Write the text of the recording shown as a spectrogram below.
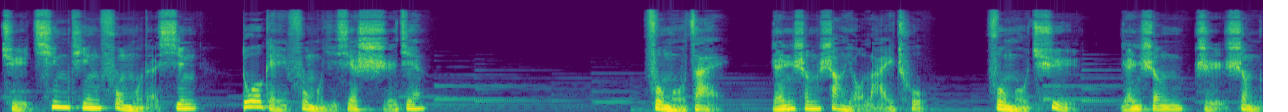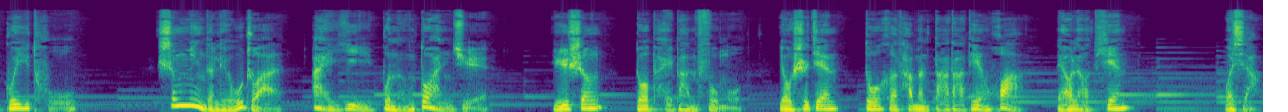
去倾听父母的心，多给父母一些时间。父母在，人生尚有来处；父母去，人生只剩归途。生命的流转，爱意不能断绝。余生多陪伴父母，有时间多和他们打打电话、聊聊天。我想，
